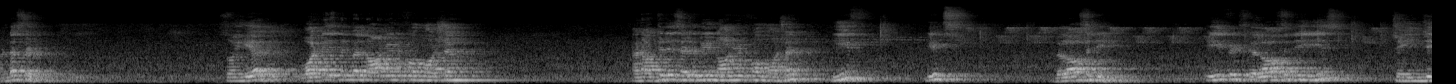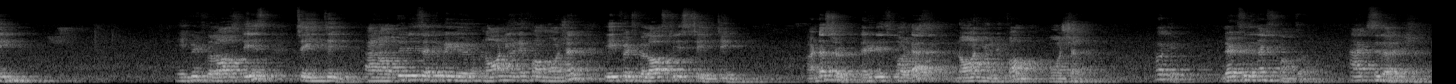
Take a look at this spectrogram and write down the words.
Understood? So here what is meant by non-uniform motion? An object is said to be non-uniform motion if its velocity if its velocity is changing. If its velocity is changing. An object is said to be non-uniform motion if its velocity is changing. Understood? Then it is called as non-uniform motion. Okay let's see the next concept acceleration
